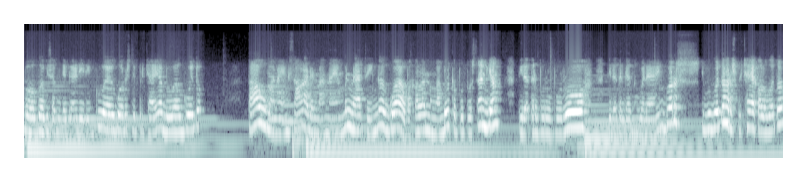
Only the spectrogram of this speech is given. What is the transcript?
bahwa gue bisa menjaga diri gue gue harus dipercaya bahwa gue itu tahu mana yang salah dan mana yang benar sehingga gue bakalan mengambil keputusan yang tidak terburu-buru tidak tergantung pada lain. Gue harus ibu gue tuh harus percaya kalau gue tuh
